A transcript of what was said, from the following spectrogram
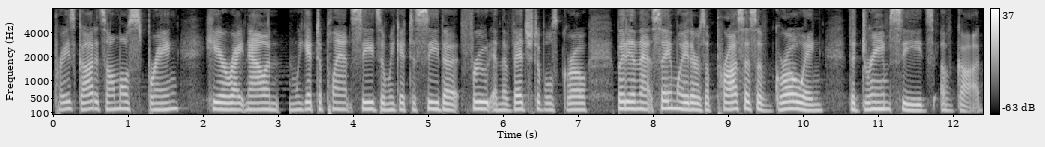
praise God, it's almost spring here right now, and we get to plant seeds and we get to see the fruit and the vegetables grow. But in that same way, there's a process of growing the dream seeds of God.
